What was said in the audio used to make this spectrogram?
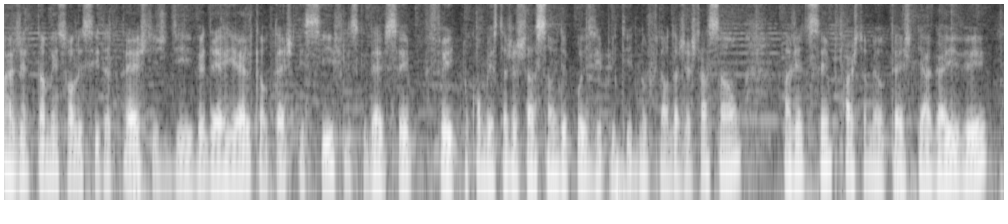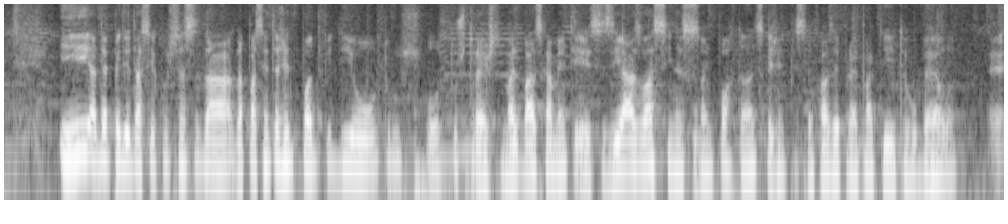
A gente também solicita testes de VDRL, que é o teste de sífilis, que deve ser feito no começo da gestação e depois repetido no final da gestação. A gente sempre faz também o teste de HIV. E a depender das circunstâncias da, da paciente, a gente pode pedir outros, outros testes, mas basicamente esses. E as vacinas que são importantes, que a gente precisa fazer para hepatite, rubéola. É,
